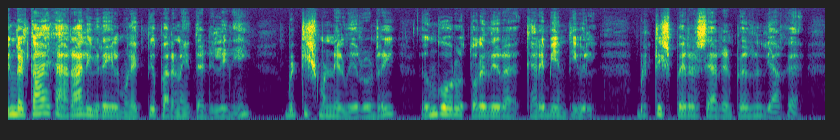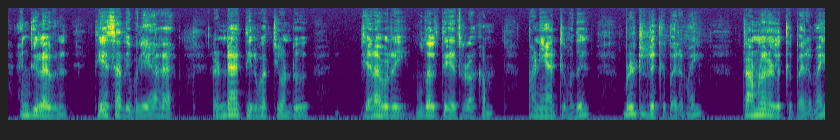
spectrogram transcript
எங்கள் தாயக அராலி விதையில் முளைத்து பரணித்த டில்லினி பிரிட்டிஷ் மண்ணில் வேரூன்றி எங்கோரு தொலைதூர கரேபியன் தீவில் பிரிட்டிஷ் பேரரசாரின் பிரதிநிதியாக அங்குலாவின் தேசாதிபதியாக ரெண்டாயிரத்தி இருபத்தி ஒன்று ஜனவரி முதல் தேதி தொடக்கம் பணியாற்றுவது பிரிட்டனுக்கு பெருமை தமிழர்களுக்கு பெருமை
